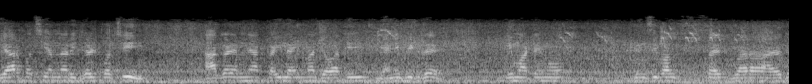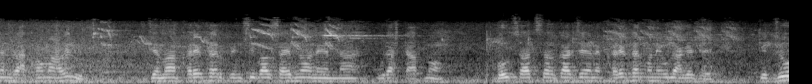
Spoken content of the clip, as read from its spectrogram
ત્યાર પછી એમના રિઝલ્ટ પછી આગળ એમને આ કઈ લાઈનમાં જવાથી બેનિફિટ રહે એ માટેનું પ્રિન્સિપાલ સાહેબ દ્વારા આયોજન રાખવામાં આવેલું. જેમાં ખરેખર પ્રિન્સિપાલ સાહેબનો અને એમના પૂરા સ્ટાફનો બહુ સાથ સહકાર છે અને ખરેખર મને એવું લાગે છે કે જો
